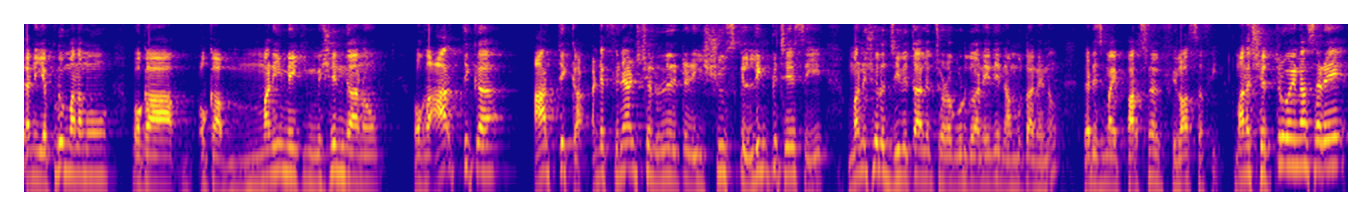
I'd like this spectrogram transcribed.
దాన్ని ఎప్పుడు మనము ఒక ఒక మనీ మేకింగ్ మిషన్గానో ఒక ఆర్థిక ఆర్థిక అంటే ఫినాన్షియల్ రిలేటెడ్ ఇష్యూస్కి లింక్ చేసి మనుషుల జీవితాలను చూడకూడదు అనేది నమ్ముతా నేను. That is my personal philosophy మన శత్రువు అయినా సరే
